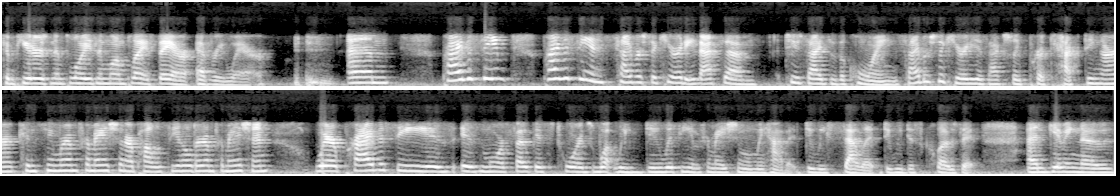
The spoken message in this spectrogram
computers and employees in one place. They are everywhere. um, privacy, privacy and cybersecurity. That's um, two sides of the coin. Cybersecurity is actually protecting our consumer information, our policyholder information where privacy is is more focused towards what we do with the information when we have it. Do we sell it? Do we disclose it? And giving those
